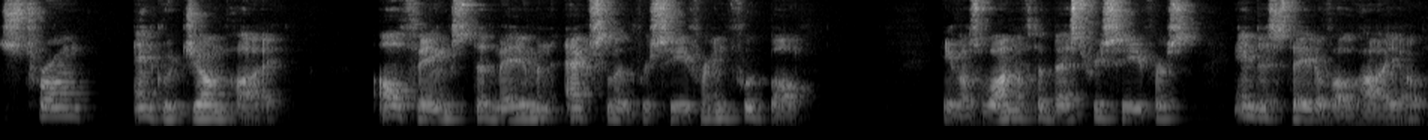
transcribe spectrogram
strong and could jump high, all things that made him an excellent receiver in football. He was one of the best receivers in the state of Ohio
